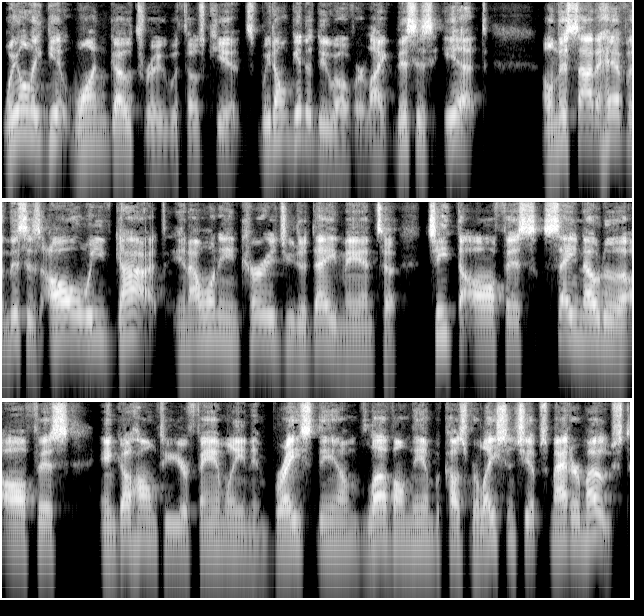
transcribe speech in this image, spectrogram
We only get one go through with those kids. We don't get a do over. Like, this is it. On this side of heaven, this is all we've got. And I want to encourage you today, man, to cheat the office, say no to the office, and go home to your family and embrace them, love on them because relationships matter most.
